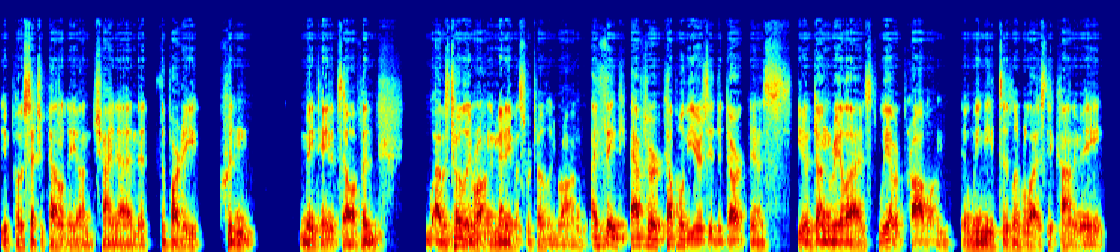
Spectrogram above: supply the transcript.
impose such a penalty on China and that the party couldn't maintain itself. And I was totally wrong, and many of us were totally wrong. I think after a couple of years in the darkness, you know, Deng realized we have a problem and we need to liberalize the economy,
